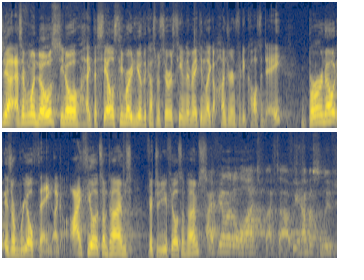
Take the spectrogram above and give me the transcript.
So yeah, as everyone knows, you know, like the sales team right here, the customer service team, they're making like 150 calls a day. Burnout is a real thing. Like I feel it sometimes. Victor, do you feel it sometimes? I feel it a lot, but uh, we have a solution.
